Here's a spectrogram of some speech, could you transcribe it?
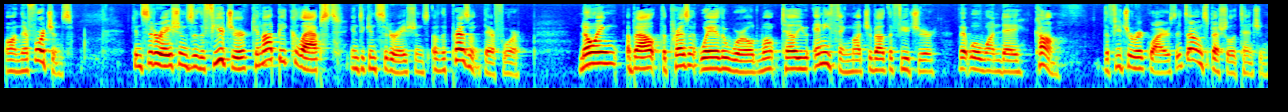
on their fortunes. Considerations of the future cannot be collapsed into considerations of the present, therefore. Knowing about the present way of the world won't tell you anything much about the future that will one day come. The future requires its own special attention.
